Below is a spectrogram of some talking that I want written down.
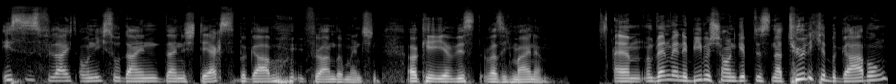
ist es vielleicht auch nicht so dein, deine stärkste Begabung für andere Menschen. Okay, ihr wisst, was ich meine. Ähm, und wenn wir in die Bibel schauen, gibt es natürliche Begabung,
